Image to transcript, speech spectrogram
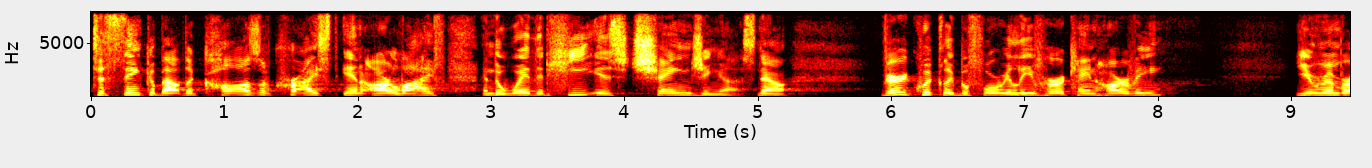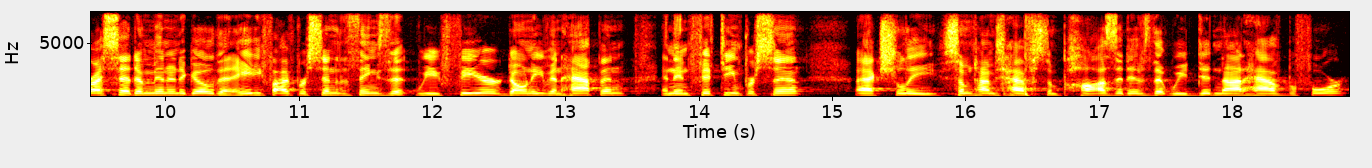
to think about the cause of Christ in our life and the way that He is changing us. Now, very quickly before we leave Hurricane Harvey, you remember I said a minute ago that 85% of the things that we fear don't even happen, and then 15% actually sometimes have some positives that we did not have before.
